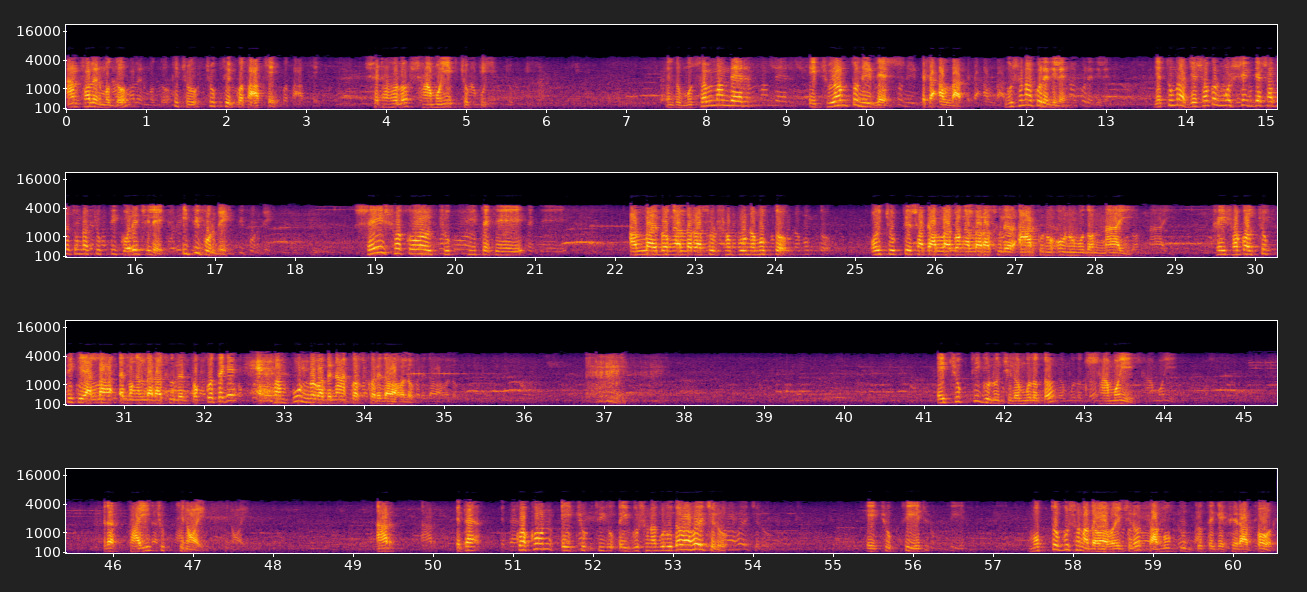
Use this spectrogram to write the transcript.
আনফালের মধ্যে কিছু চুক্তির কথা আছে। সেটা হলো সাময়িক চুক্তি। কিন্তু মুসলমানদের এই চূড়ান্ত নির্দেশ, এটা আল্লাহ ঘোষণা করে দিলেন যে তোমরা যে সকল মুশ্রিকদের সাথে তোমরা চুক্তি করেছিলে ইতিপূর্বে, সেই সকল চুক্তি থেকে আল্লাহ এবং আল্লাহ রাসুল সম্পূর্ণ মুক্ত। ওই চুক্তির সাথে আল্লাহ এবং আল্লাহ রাসুলের আর কোন অনুমোদন নাই। সেই সকল চুক্তিকে আল্লাহ এবং আল্লাহ রাসুলের পক্ষ থেকে সম্পূর্ণভাবে নাকচ করে দেওয়া হল। এই চুক্তিগুলো ছিল মূলত সাময়িক। এটা স্থায়ী চুক্তি নয়। আর এটা কখন এই চুক্তি, এই ঘোষণাগুলো দেওয়া হয়েছিল? এই চুক্তির মুক্ত ঘোষণা দেওয়া হয়েছিল তাবুক যুদ্ধ থেকে ফেরার পর।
